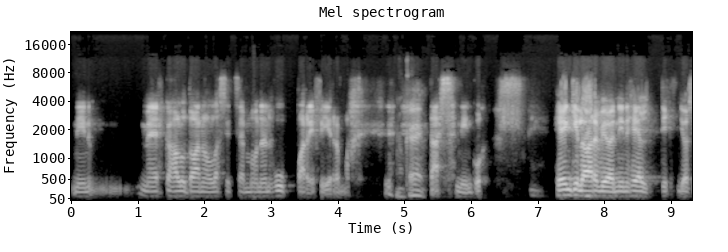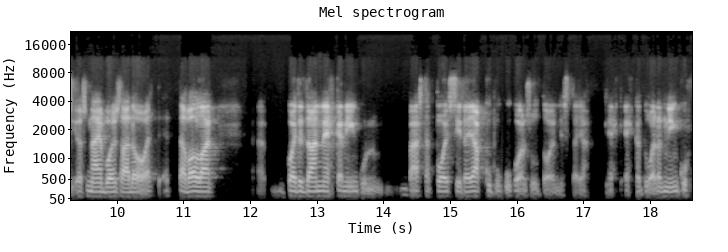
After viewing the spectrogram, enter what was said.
Niin me ehkä halutaan olla sitten semmoinen hupparifirma okay. tässä niin kuin henkilöarvioinnin heltti, jos, jos näin voi sanoa, että, että tavallaan koitetaan ehkä niin kuin päästä pois siitä jakkupukukonsultoinnista ja ehkä, ehkä tuoda niin kuin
